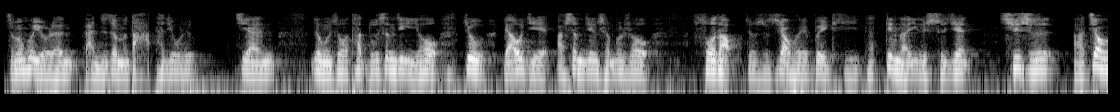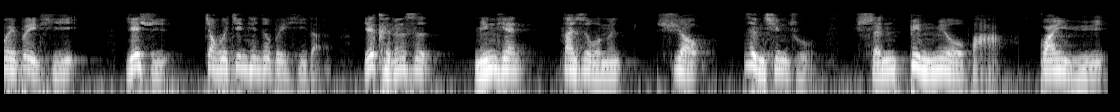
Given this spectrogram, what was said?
怎么会有人胆子这么大？他就会既然。认为说他读圣经以后就了解啊，圣经什么时候说到就是教会被提，他定了一个时间。其实啊，教会被提，也许教会今天就被提的，也可能是明天。但是我们需要认清楚，神并没有把关于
